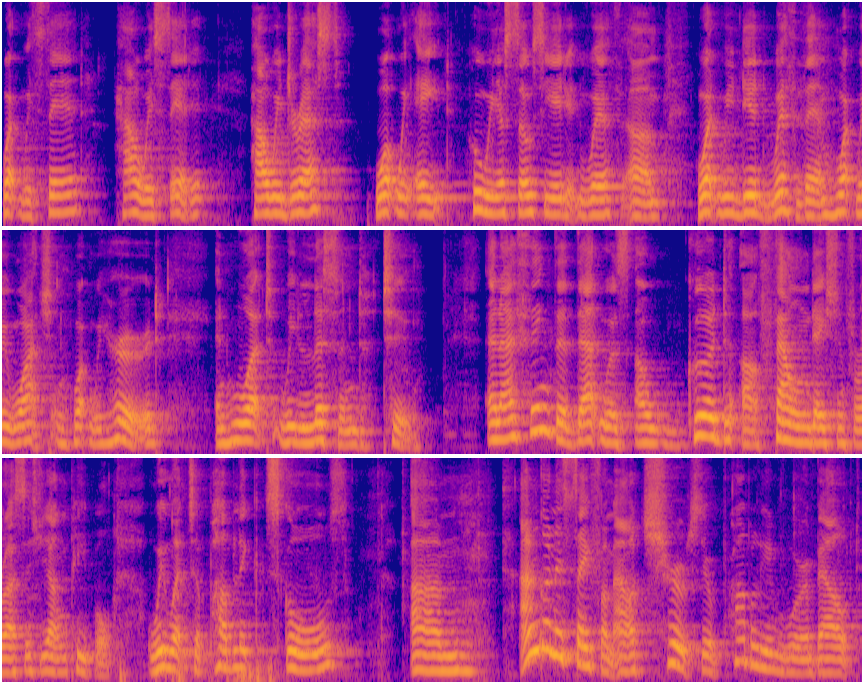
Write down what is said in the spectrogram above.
what we said, how we said it, how we dressed, what we ate, who we associated with, um, what we did with them, what we watched and what we heard, and what we listened to. And I think that that was a good uh, foundation for us as young people. We went to public schools. Um, I'm going to say from our church, there probably were about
